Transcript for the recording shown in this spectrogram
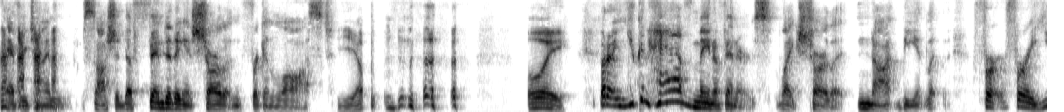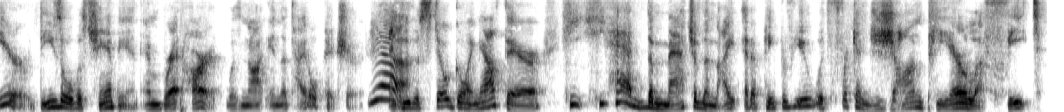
every time Sasha defended against Charlotte and freaking lost. yep. Oi. But I mean, you can have main eventers like Charlotte not being like, for for a year. Diesel was champion and Bret Hart was not in the title picture. Yeah. and he was still going out there. He he had the match of the night at a pay per view with freaking Jean Pierre Lafitte.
